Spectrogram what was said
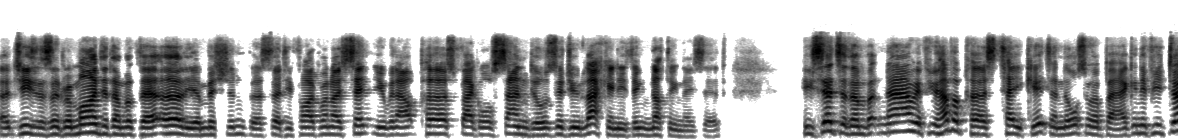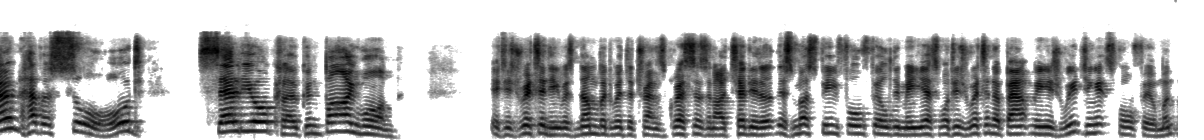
uh, Jesus had reminded them of their earlier mission, verse 35. When I sent you without purse, bag, or sandals, did you lack anything? Nothing, they said. He said to them, But now, if you have a purse, take it, and also a bag. And if you don't have a sword, sell your cloak and buy one. It is written, He was numbered with the transgressors. And I tell you that this must be fulfilled in me. Yes, what is written about me is reaching its fulfillment.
